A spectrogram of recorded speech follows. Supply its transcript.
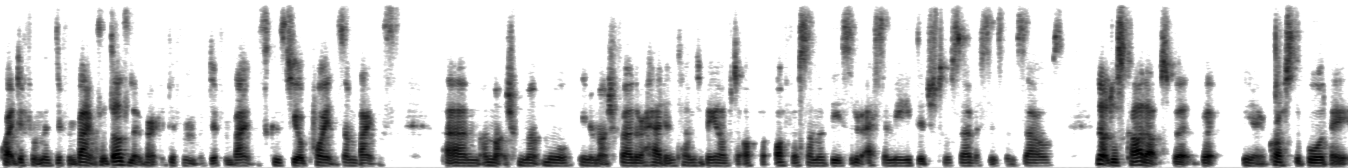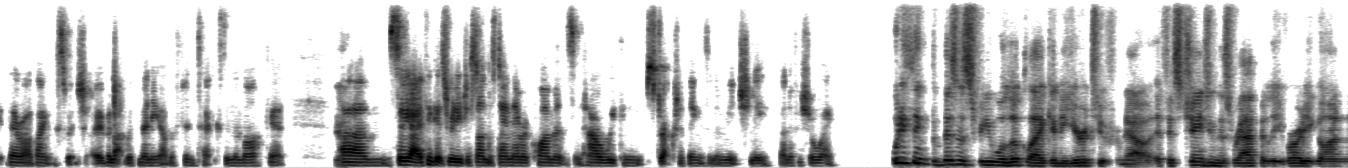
quite different with different banks. It does look very different with different banks because to your point, some banks um, are much more, you know, much further ahead in terms of being able to offer, offer some of these sort of SME digital services themselves, not just card ups, but, but, you know, across the board, they, there are banks which overlap with many other fintechs in the market. Yeah. Um, so yeah, I think it's really just understanding their requirements and how we can structure things in a mutually beneficial way what do you think the business for you will look like in a year or two from now? If it's changing this rapidly, you've already gone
